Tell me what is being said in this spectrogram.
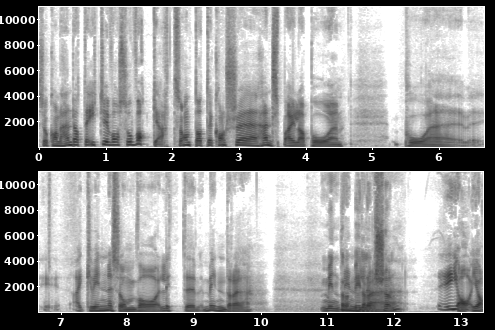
så kan det hende at det ikke var så vakkert. Sant? At det kanskje henspeiler på, på eh, ei kvinne som var litt eh, mindre Mindre, mindre billedskjønn? Ja, ja,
